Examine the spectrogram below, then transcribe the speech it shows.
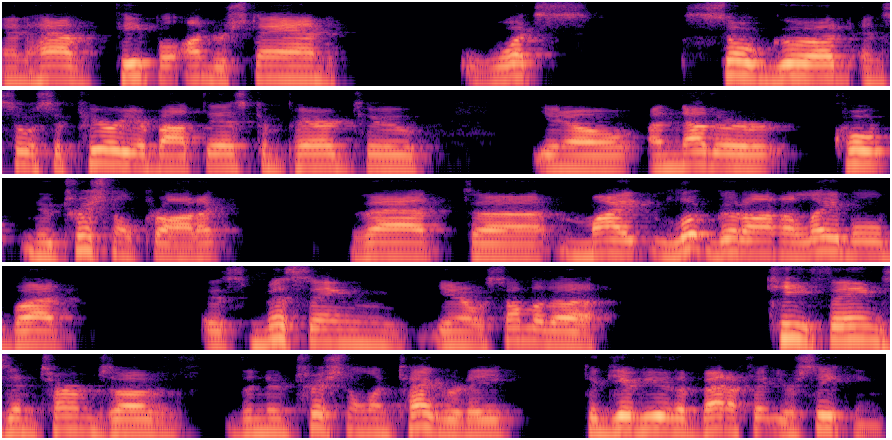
and have people understand what's so good and so superior about this compared to you know another quote nutritional product that uh, might look good on a label but it's missing you know some of the key things in terms of the nutritional integrity to give you the benefit you're seeking.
